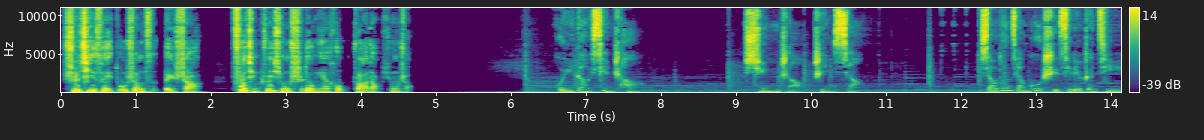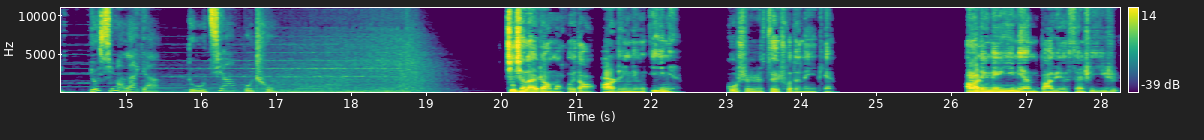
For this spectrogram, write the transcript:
十七岁独生子被杀，父亲追凶十六年后抓到凶手》。回到现场，寻找真相。小东讲故事系列专辑由喜马拉雅独家播出。接下来，让我们回到二零零一年，故事最初的那一天。二零零一年八月三十一日，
